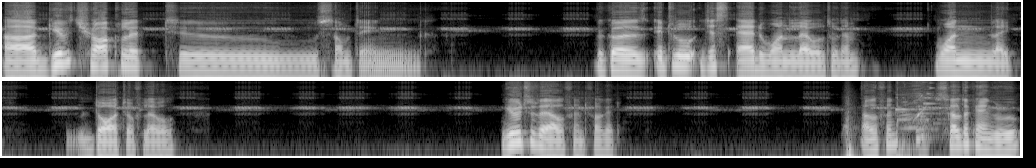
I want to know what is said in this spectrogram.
Uh, give chocolate to something because it will just add one level to them, one like dot of level. Give it to the elephant. Fuck it. Elephant. Sell the kangaroo.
